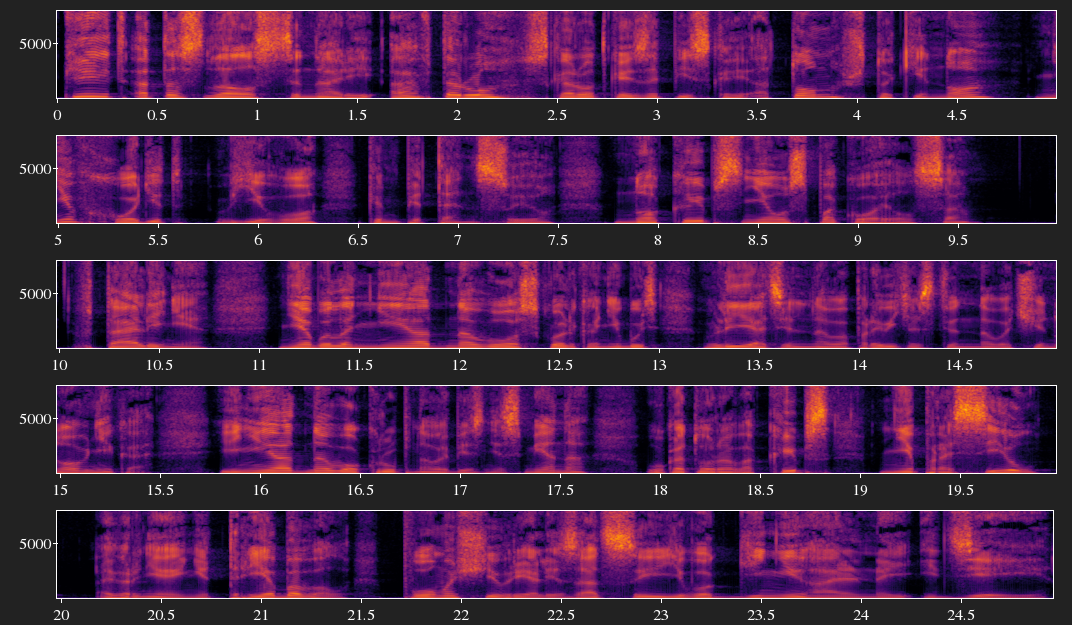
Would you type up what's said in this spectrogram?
Кейт отослал сценарий автору с короткой запиской о том, что кино не входит в его компетенцию, но Кипс не успокоился. В Таллине не было ни одного сколько-нибудь влиятельного правительственного чиновника и ни одного крупного бизнесмена, у которого Кипс не просил, а вернее не требовал помощи в реализации его гениальной идеи.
